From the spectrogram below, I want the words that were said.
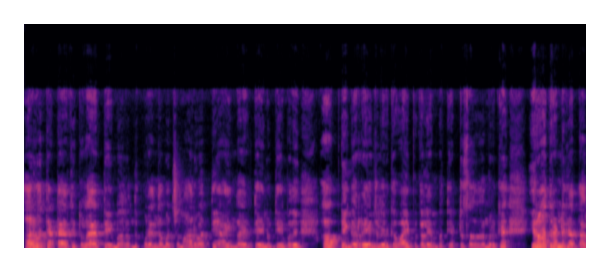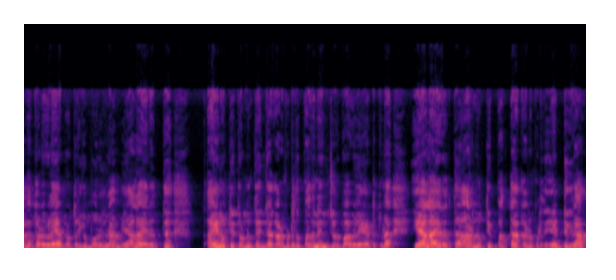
அறுபத்தெட்டாயிரத்தி தொள்ளாயிரத்தி ஐம்பதுலேருந்து குறைந்தபட்சமாக அறுபத்தி ஐந்தாயிரத்தி ஐநூற்றி ஐம்பது அப்படிங்கிற ரேஞ்சில் இருக்க வாய்ப்புகள் எண்பத்தி எட்டு சதவீதம் இருக்குது இருபத்தி ரெண்டு தங்கத்தோட விலையை பொறுத்த வரைக்கும் ஒரு கிராம் ஏழாயிரத்து ஐநூற்றி தொண்ணூத்தஞ்சாக காணப்பட்டது பதினஞ்சு ரூபாய் விளையாட்டத்தோட ஏழாயிரத்து அறுநூற்றி பத்தாக காணப்படுது. எட்டு கிராம்.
